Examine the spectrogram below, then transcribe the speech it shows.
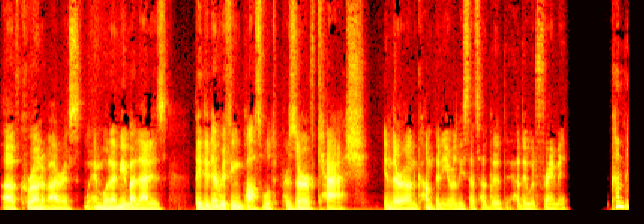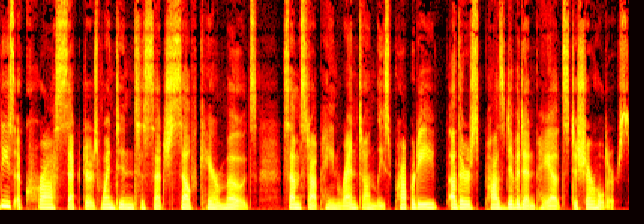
of coronavirus. And what I mean by that is they did everything possible to preserve cash in their own company, or at least that's how they, how they would frame it. Companies across sectors went into such self care modes. Some stopped paying rent on leased property, others paused dividend payouts to shareholders.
